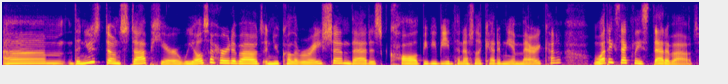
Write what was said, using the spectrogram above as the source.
Um, the news don't stop here. We also heard about a new collaboration that is called BVB International Academy America. What exactly is that about?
